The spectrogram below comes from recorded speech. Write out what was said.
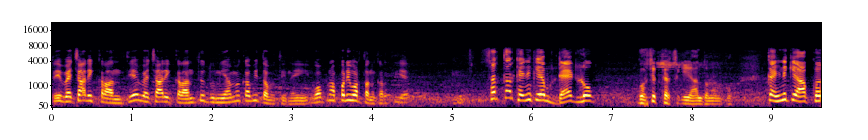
तो ये वैचारिक क्रांति है। वैचारिक क्रांति दुनिया में कभी दबती नहीं। वो अपना परिवर्तन करती है। सरकार कहीं ना कहीं अब डेड लोग घोषित कर चुकी है आंदोलन को। कहीं ना कहीं आपका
